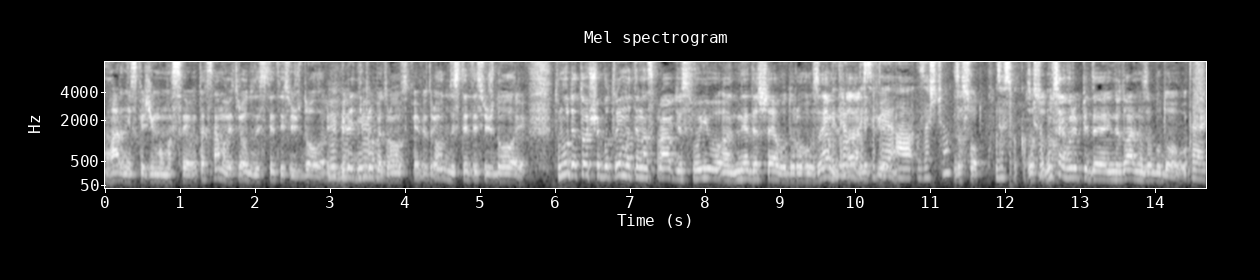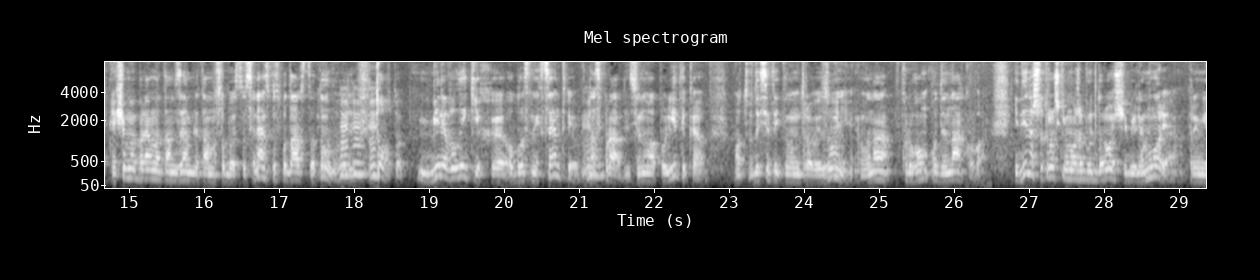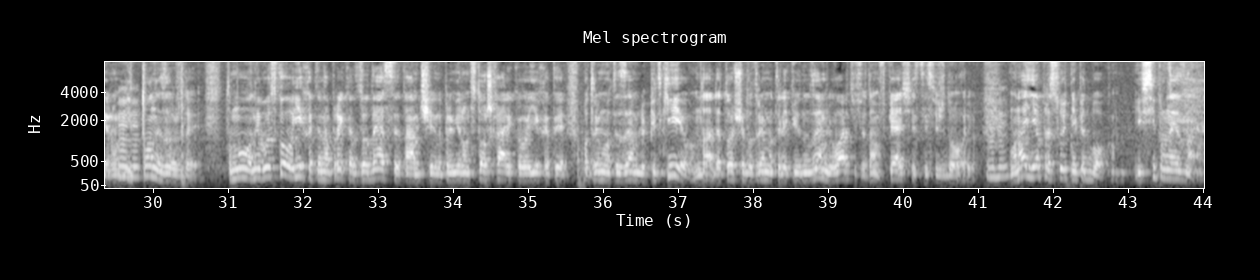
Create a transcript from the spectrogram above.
гарні, скажімо, масиви. Так само від 3 до 10 тисяч доларів. Біля Дніпропетровська від 3 до 10 тисяч доларів. Тому для того, щоб отримати насправді свою е, недешеву дорогу землю, да, ліквідну. а за що? За сотку. За сотку. За сотку. Ну це я говорю під е, індивідуальну забудову. Так. Якщо ми беремо там землі, там особисто селянське господарство, ну тобто біля великих е, обласних центрів насправді цінова політика, от в 10-кілометровій зоні, вона кругом одинакова. Єдине, що трошки може бути дорожче біля моря, приміром, і то не завжди. Тому не обов'язково їхати, наприклад, з Одеси там чи, наприклад, з того ж Харкова їхати отримувати землю під Києвом, да, для того, щоб отримати ліквідну землю вартістю там в 5-6 тисяч доларів. Вона є присутня під боком, і всі про неї знають.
